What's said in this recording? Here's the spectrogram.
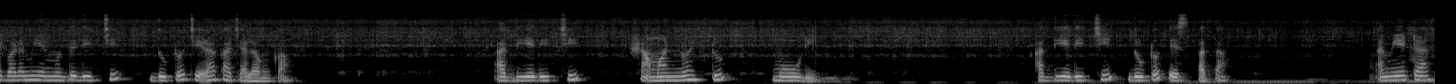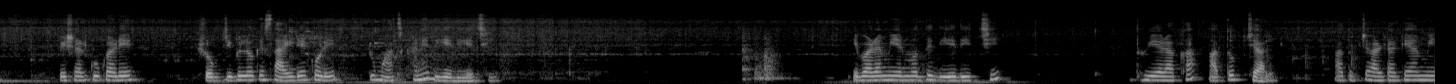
এবার আমি এর মধ্যে দিচ্ছি দুটো চেরা কাঁচা লঙ্কা। আর দিয়ে দিচ্ছি সামান্য একটু মৌরি। আর দিয়ে দিচ্ছি দুটো তেজপাতা। আমি এটা প্রেশার কুকারে সবজিগুলোকে সাইডে করে একটু মাঝখানে দিয়ে দিয়েছি। এবার আমি এর মধ্যে দিয়ে দিচ্ছি ধুয়ে রাখা আতপ চাল। আতপ চালটাকে আমি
